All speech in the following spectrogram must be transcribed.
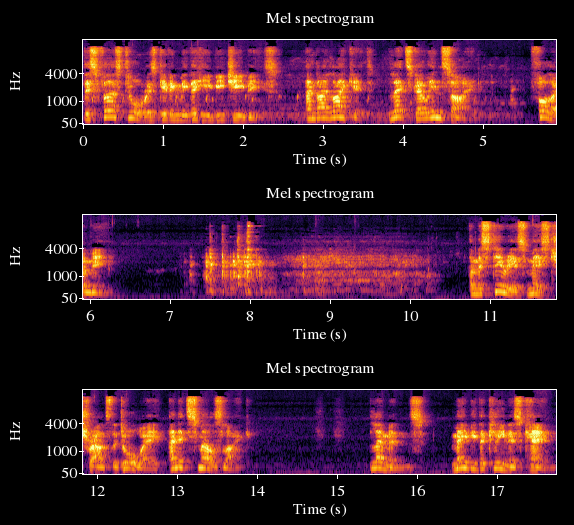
this first door is giving me the heebie jeebies. And I like it. Let's go inside. Follow me. A mysterious mist shrouds the doorway, and it smells like lemons. Maybe the cleaners came.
